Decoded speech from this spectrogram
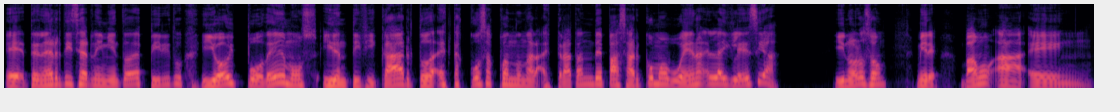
eh, tener discernimiento de espíritu y hoy podemos identificar todas estas cosas cuando nos las tratan de pasar como buenas en la iglesia. Y no lo son. Mire, vamos a, en,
